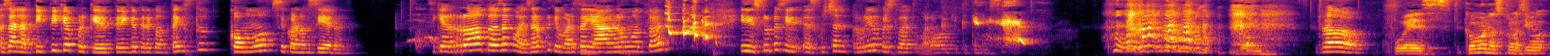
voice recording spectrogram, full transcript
o sea, la típica porque tienen que tener contexto, ¿cómo se conocieron? Así que Rodo, tú vas a comenzar porque Marcia ya habla un montón. Y disculpe si escuchan ruido, pero es que voy a tomar agua porque tengo sed. Bueno, Rodo, pues, ¿cómo nos conocimos?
